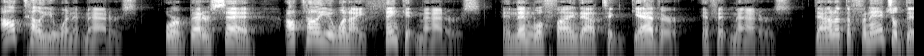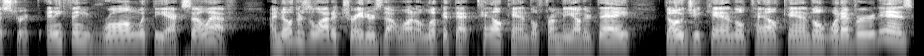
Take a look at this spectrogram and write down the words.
I'll tell you when it matters. Or better said, I'll tell you when I think it matters. And then we'll find out together if it matters. Down at the financial district, anything wrong with the XLF? I know there's a lot of traders that want to look at that tail candle from the other day, doji candle, tail candle, whatever it is.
